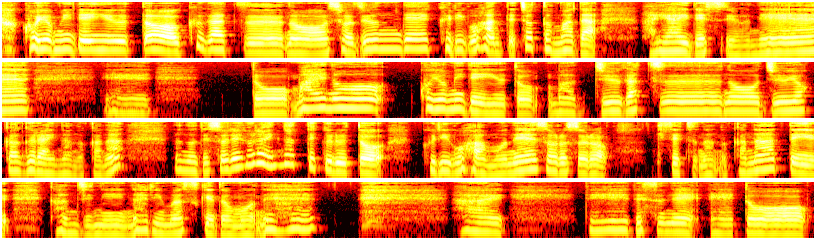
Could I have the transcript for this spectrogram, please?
暦で言うと9月の初旬で栗ご飯ってちょっとまだ早いですよね。えー、っと前の暦で言うと、まあ、10月の14日ぐらいなのかな。なので、それぐらいになってくると、栗ご飯もね、そろそろ季節なのかなっていう感じになりますけどもね。はい。でですね、えっ、ー、と、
